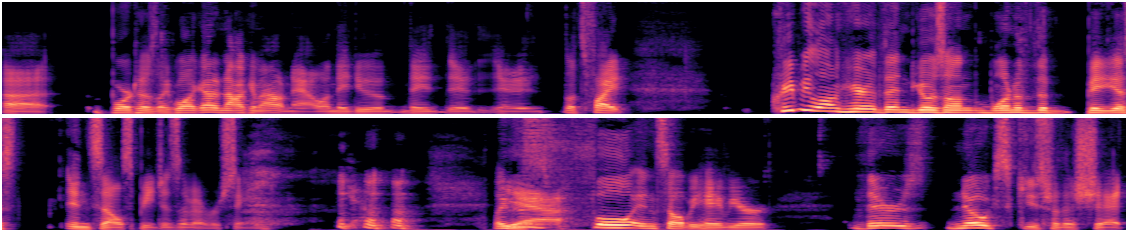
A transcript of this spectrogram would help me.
Uh, Boruto's like, well, I gotta knock him out now. And they do, they, they, uh, let's fight. Creepy Long Hair then goes on one of the biggest incel speeches I've ever seen. Yeah. Like Yeah. this is full incel behavior. There's no excuse for this shit.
